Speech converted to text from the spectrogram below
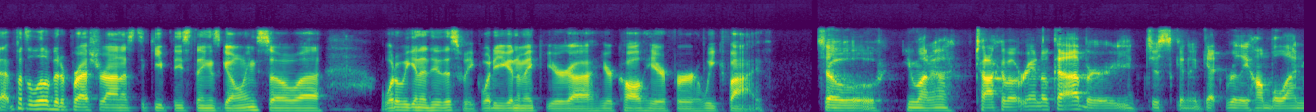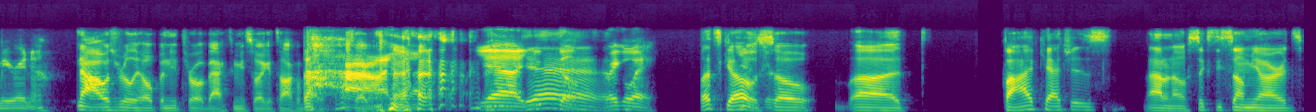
that puts a little bit of pressure on us to keep these things going. So, uh, what are we going to do this week? What are you going to make your uh, your call here for week five? So, you want to talk about Randall Cobb, or are you just gonna get really humble on me right now? No, I was really hoping you'd throw it back to me so I could talk about it. yeah, yeah, you Yeah. go. Break away. Let's go. So, uh, five catches. I don't know, sixty some yards,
